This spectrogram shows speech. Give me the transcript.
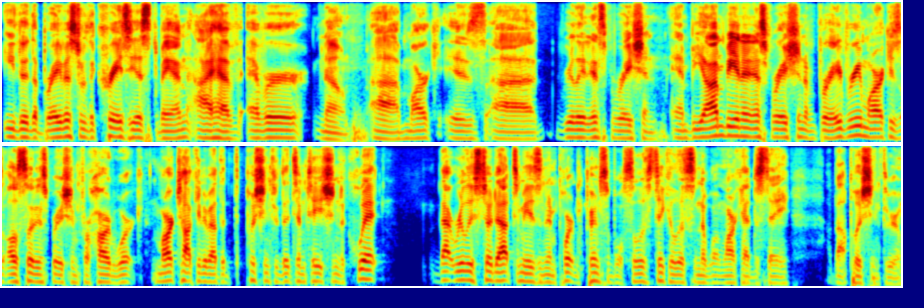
either the bravest or the craziest man I have ever known. Uh, Mark is uh, really an inspiration, and beyond being an inspiration of bravery, Mark is also an inspiration for hard work. Mark talking about the pushing through the temptation to quit. That really stood out to me as an important principle. So let's take a listen to what Mark had to say about pushing through.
